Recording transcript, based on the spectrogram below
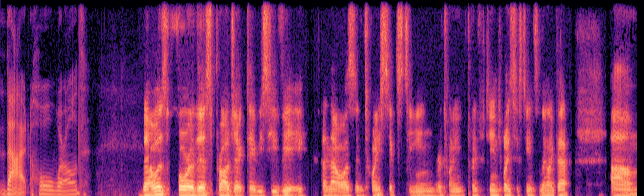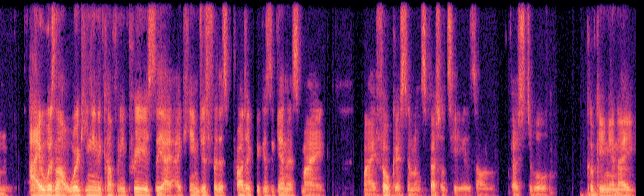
that whole world? That was for this project, ABCV, and that was in 2016 or 20, 2015, 2016, something like that. Um, I was not working in a company previously. I, I came just for this project because, again, it's my my focus and my specialty is on vegetable cooking and i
